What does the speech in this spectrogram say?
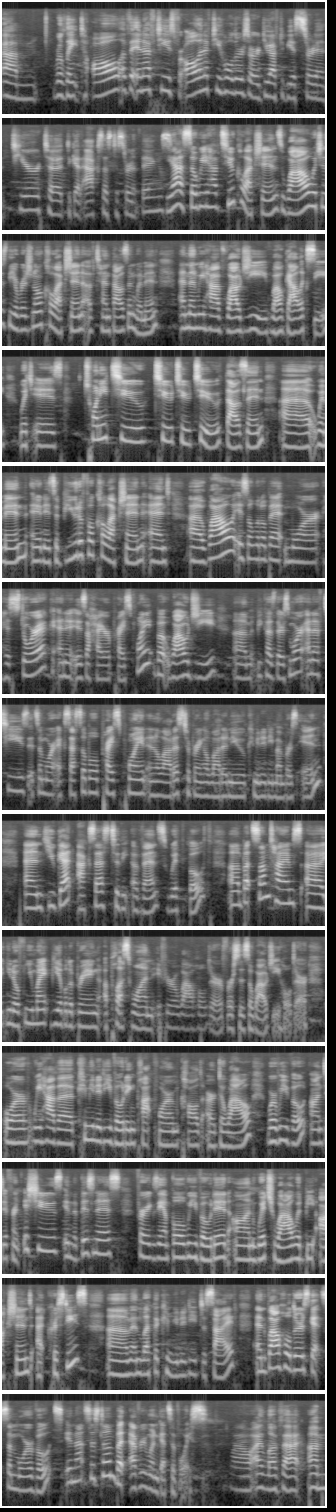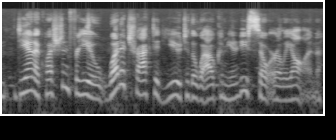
um, relate to all of the NFTs for all NFT holders, or do you have to be a certain tier to, to get access to certain things? Yeah, so we have two collections WOW, which is the original collection of 10,000 women. And then we have WOW G, WOW Galaxy, which is 22,222,000 uh, women. And it's a beautiful collection. And uh, WOW is a little bit more historic and it is a higher price point. But WOW G, um, because there's more NFTs, it's a more accessible price point and allowed us to bring a lot of new community members in. And you get access to the events with both. Um, but sometimes, uh, you know, you might be able to bring a plus one if you're a WOW holder versus a WOW G holder. Or we have a community voting platform called our DeWow, where we vote on different issues in the business. For example, we voted on which WOW would be auctioned at Christie's um, and let the community decide. And WOW holders get some more votes in that system, but everyone gets a voice. Wow, I love that. Um, Deanna, question for you. What attracted you to the WoW community so early on?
